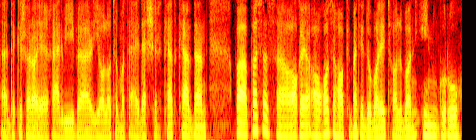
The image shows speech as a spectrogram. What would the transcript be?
در کشورهای غربی و ایالات متحده شرکت کردند و پس از آغاز حاکمیت دوباره طالبان این گروه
